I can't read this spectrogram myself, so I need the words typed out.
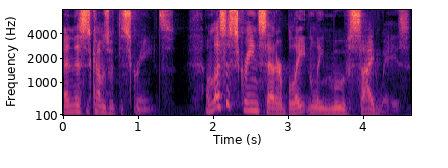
and this comes with the screens. Unless a screen setter blatantly moves sideways,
